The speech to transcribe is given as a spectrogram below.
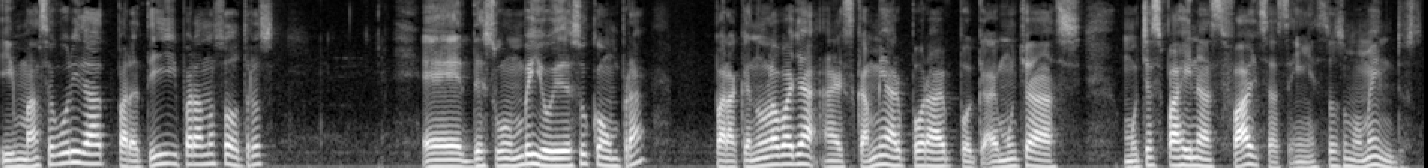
y más seguridad para ti y para nosotros eh, de su envío y de su compra para que no la vaya a escamear por ahí porque hay muchas muchas páginas falsas en estos momentos.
